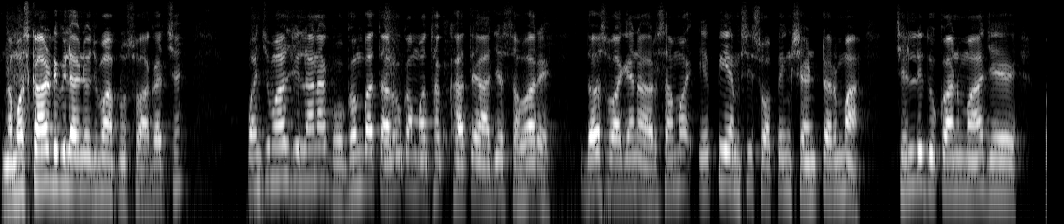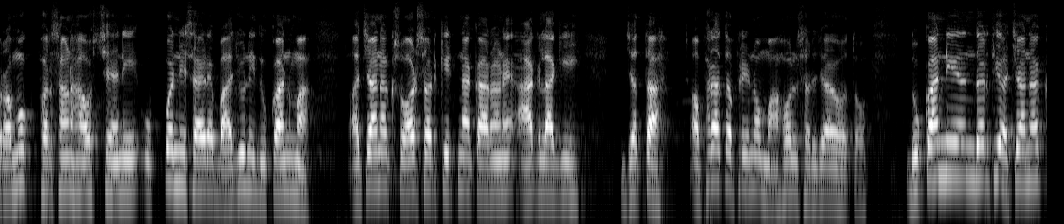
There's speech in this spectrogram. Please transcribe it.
નમસ્કાર ડીબી લાઈવ ન્યૂઝમાં આપનું સ્વાગત છે. પંચમહાલ જિલ્લાના ઘોઘંબા તાલુકા મથક ખાતે આજે સવારે દસ વાગ્યાના અરસામાં એપીએમસી શોપિંગ સેન્ટરમાં છેલ્લી દુકાનમાં જે પ્રમુખ ફરસાણ હાઉસ છે એની ઉપરની સાઈડે બાજુની દુકાનમાં અચાનક શોર્ટ સર્કિટના કારણે આગ લાગી જતાં અફરાતફરીનો માહોલ સર્જાયો હતો. દુકાનની અંદરથી અચાનક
